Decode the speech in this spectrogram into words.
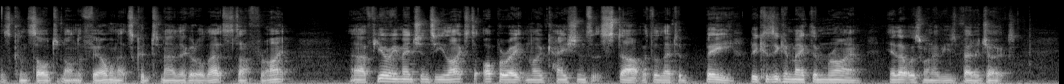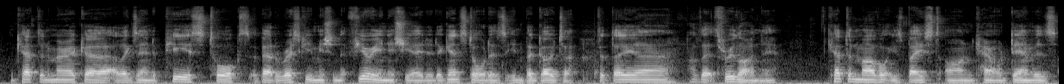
was consulted on the film, and that's good to know they got all that stuff right. Uh, Fury mentions he likes to operate in locations that start with the letter B because he can make them rhyme. Yeah, that was one of his better jokes. In Captain America, Alexander Pierce talks about a rescue mission that Fury initiated against orders in Bogota. That they uh, have that through line there. Captain Marvel is based on Carol Danvers.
